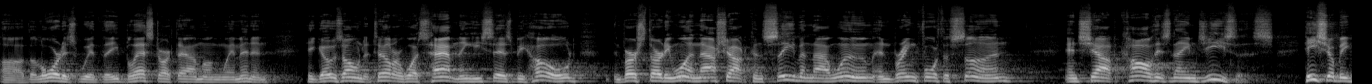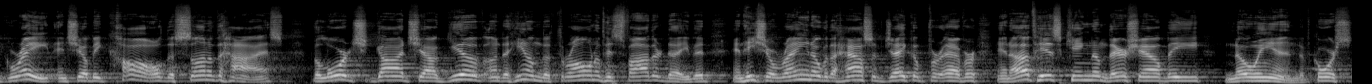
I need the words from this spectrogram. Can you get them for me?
Uh, the Lord is with thee. Blessed art thou among women. And he goes on to tell her what's happening. He says, Behold, in verse 31, thou shalt conceive in thy womb and bring forth a son, and shalt call his name Jesus. He shall be great and shall be called the Son of the Highest. The Lord God shall give unto him the throne of his father David, and he shall reign over the house of Jacob forever, and of his kingdom there shall be no end. Of course,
